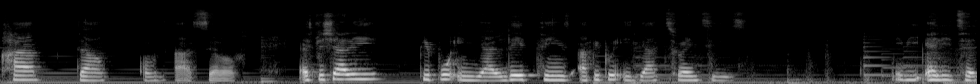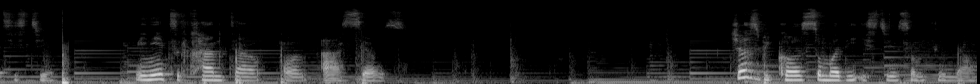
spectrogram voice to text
calm down on ourselves, especially people in their late teens and people in their 20s, maybe early 30s too. We need to calm down on ourselves. Just because somebody is doing something now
